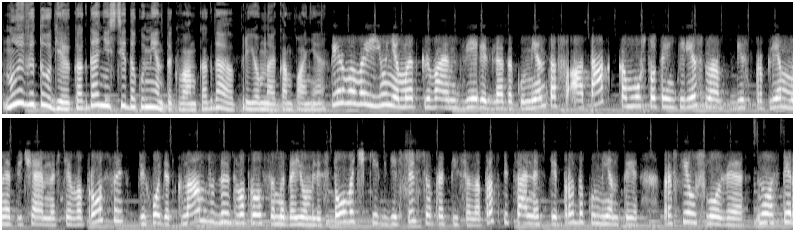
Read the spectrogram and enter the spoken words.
Ну и в итоге, когда нести документы к вам, когда приемная кампания? 1 июня мы открываем двери для документов, а так, кому что-то интересно, без проблем мы отвечаем на все вопросы, приходят к нам, задают вопросы, мы даем листовочки, где все-все прописано про специальности, про документы, про все условия. Ну а с 1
